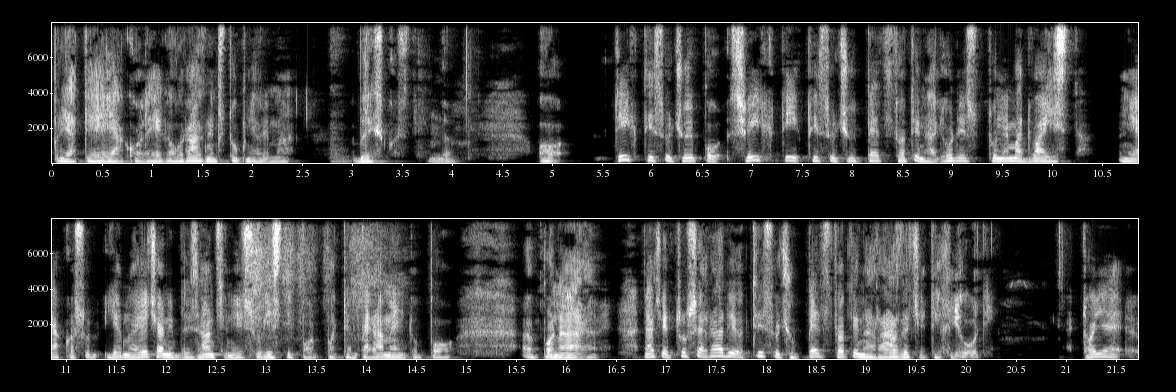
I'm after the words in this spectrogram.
prijatelja, kolega u raznim stupnjevima bliskosti. Da. O tih tisuću i po, svih tih tisuću i petstotina ljudi tu nema dva ista nijako su jednojećani blizanci nisu isti po, po temperamentu, po, po naravi. Znači, tu se radi o 1500 različitih ljudi. To je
